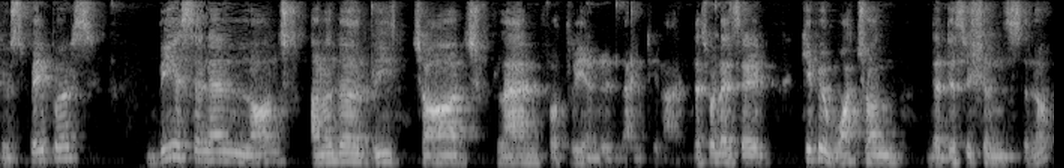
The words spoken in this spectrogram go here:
newspapers. BSNL launched another recharge plan for 399. That's what I said. Keep a watch on the decisions, you know,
